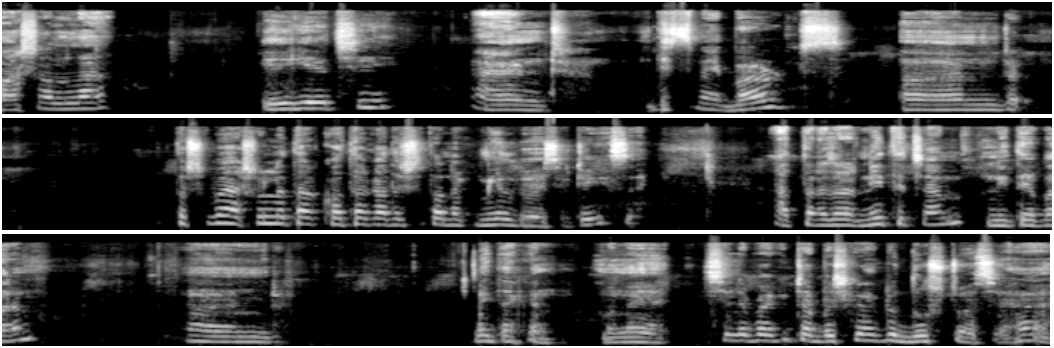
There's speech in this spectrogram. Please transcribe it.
মাশাল্লাহ পেয়ে গিয়েছি and this my birds and তো সবাই আসলে তার কথা কাদের সাথে অনেক মিল রয়েছে, ঠিক আছে? আপনারা যারা নিতে চান, নিতে পারেন। অ্যান্ড এই দেখেন মানে ছেলে পাখিটা বেশ একটু দুষ্ট আছে হ্যাঁ?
